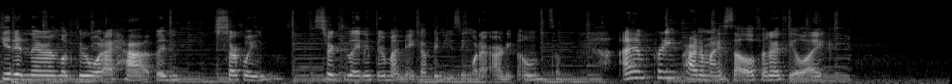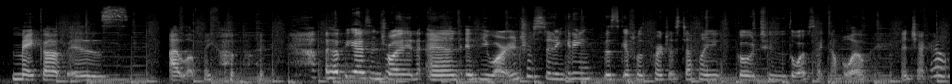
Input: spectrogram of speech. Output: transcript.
get in there and look through what I have and circling, circulating through my makeup and using what I already own. So I am pretty proud of myself and I feel like makeup is, I love makeup. I hope you guys enjoyed and if you are interested in getting this gift with purchase definitely go to the website down below and check out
